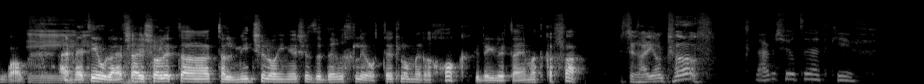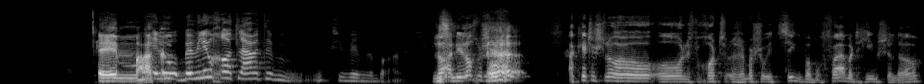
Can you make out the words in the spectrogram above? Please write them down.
וואו. אה, האמת היא, אולי אפשר לשאול את התלמיד שלו אם יש איזה דרך לאותת לו מרחוק כדי לתאם התקפה. זה רעיון טוב. למה שהוא ירצה להתקיף? כאילו, במילים אחרות, למה אתם מקשיבים לברן? לא, אני לא חושב... הקטע שלו, או לפחות זה מה שהוא הציג במופע המדהים שלו,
